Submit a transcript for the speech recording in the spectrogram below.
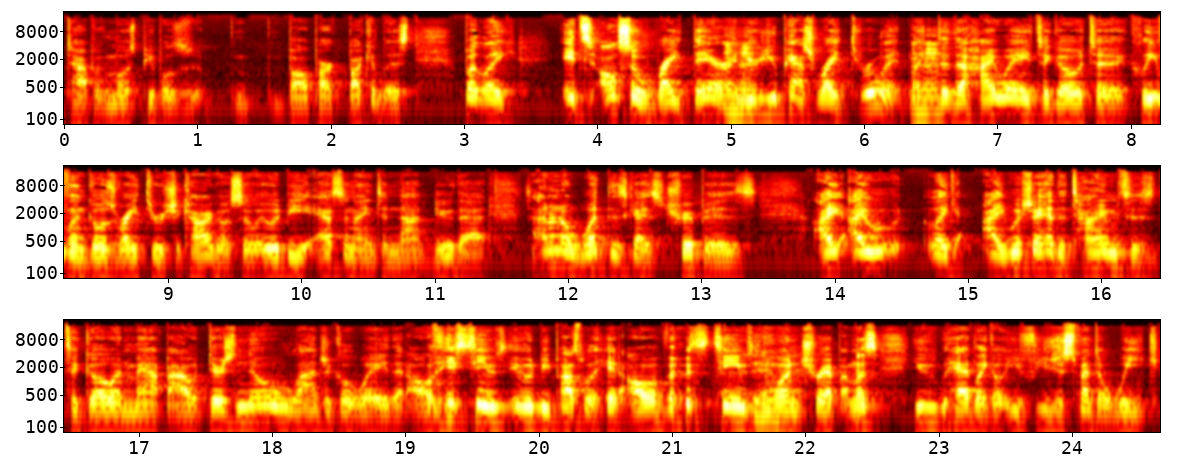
top of most people's ballpark bucket list. But like, it's also right there, and you mm-hmm. you pass right through it. Like the, mm-hmm. the highway to go to Cleveland goes right through Chicago, so it would be asinine to not do that. So I don't know what this guy's trip is. I, I like I wish I had the time to, to go and map out. There's no logical way that all these teams it would be possible to hit all of those teams in one trip unless you had like a, if you just spent a week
